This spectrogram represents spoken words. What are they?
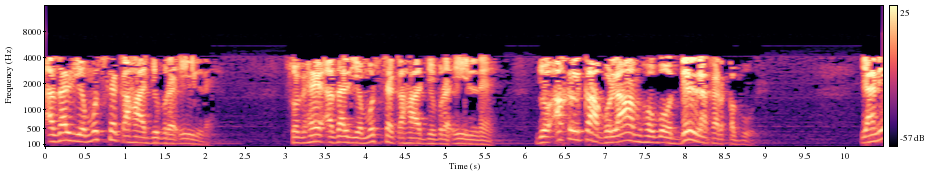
ازل یہ مجھ سے کہا جبرائیل نے۔ صبح ازل یہ مجھ سے کہا جبرائیل نے۔ جو عقل کا غلام ہو وہ دل نہ کر قبول۔ یعنی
